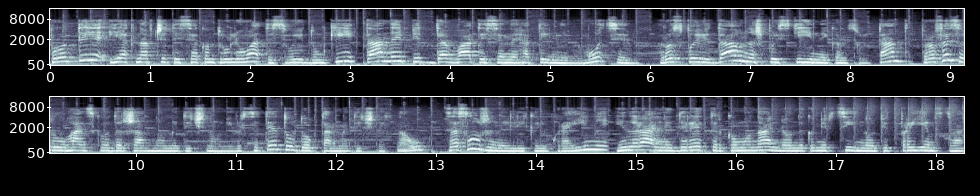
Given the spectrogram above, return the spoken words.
Про те, як навчитися контролювати свої думки та не піддаватися негативним емоціям, розповідав наш постійний консультант, професор Луганського державного медичного університету, доктор медичних наук, заслужений лікар України, генеральний директор комунального некомерційного підприємства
